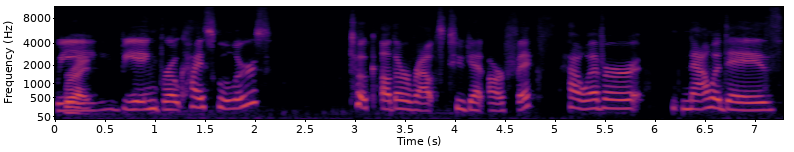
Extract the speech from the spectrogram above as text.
We, Right. being broke high schoolers, took other routes to get our fix. However, nowadays,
